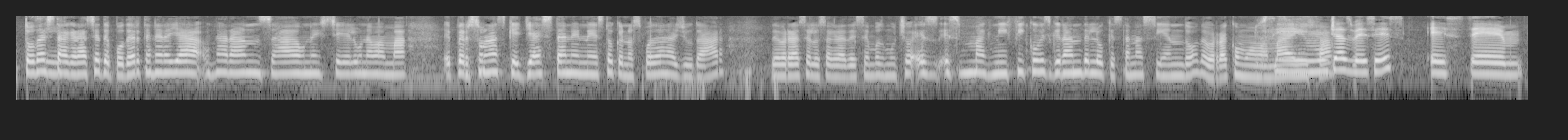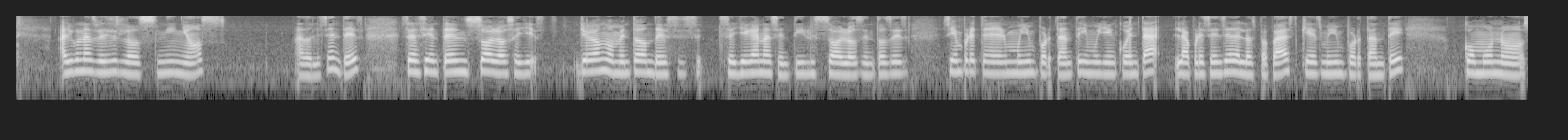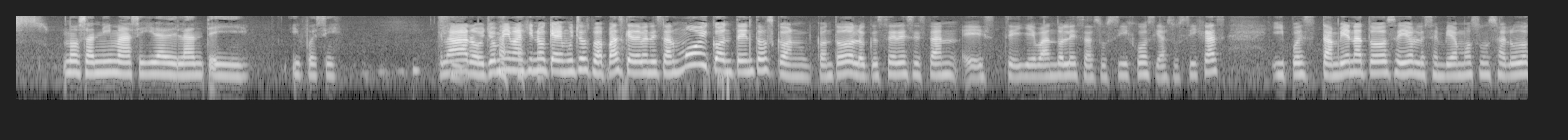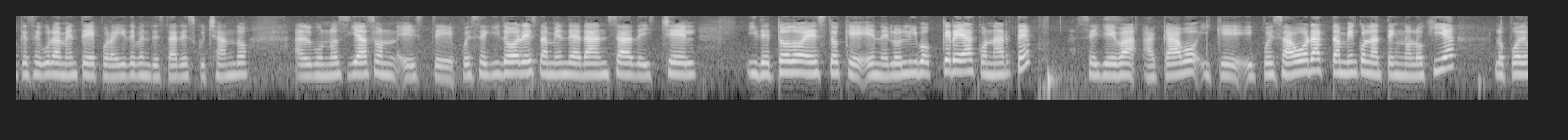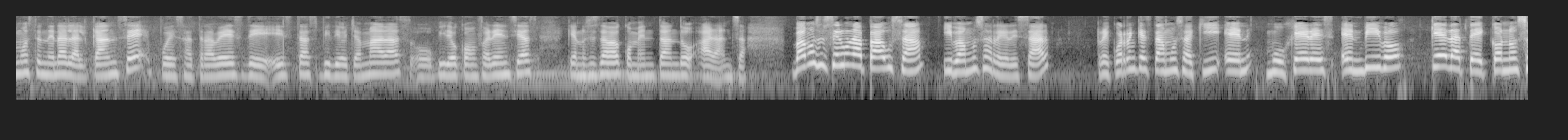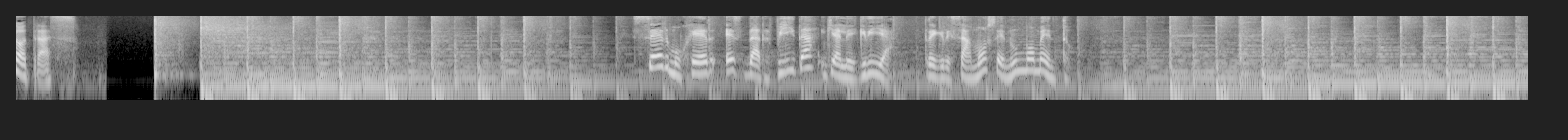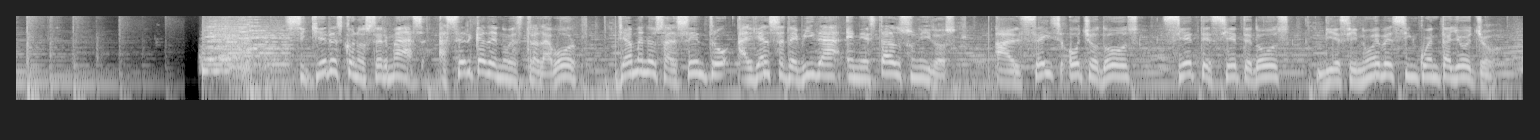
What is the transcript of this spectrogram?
toda esta gracia de poder tener allá una aranza, una Ischel, una mamá, eh, personas que ya están en esto, que nos puedan ayudar. De verdad se los agradecemos mucho. Es, es magnífico, es grande lo que están haciendo, de verdad, como mamá e hija. Muchas veces, este, algunas veces los niños, adolescentes, se sienten solos. llega un momento donde se, se llegan a sentir solos. Entonces, siempre tener muy importante y muy en cuenta la presencia de los papás, que es muy importante cómo nos, nos anima a seguir adelante y, y pues sí. Claro, yo me imagino que hay muchos papás que deben estar muy contentos con, con todo lo que ustedes están este, llevándoles a sus hijos y a sus hijas. Y pues también a todos ellos les enviamos un saludo que seguramente por ahí deben de estar escuchando. Algunos ya son este, pues seguidores también de Aranza, de Ichel y de todo esto que en el Olivo crea con arte se lleva a cabo y que pues ahora también con la tecnología lo podemos tener al alcance pues a través de estas videollamadas o videoconferencias que nos estaba comentando Aranza. Vamos a hacer una pausa y vamos a regresar. Recuerden que estamos aquí en Mujeres en Vivo. Quédate con nosotras. Ser mujer es dar vida y alegría Regresamos en un momento. Si quieres conocer más acerca de nuestra labor, llámanos al Centro Alianza de Vida en Estados Unidos al 682-772-1958.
